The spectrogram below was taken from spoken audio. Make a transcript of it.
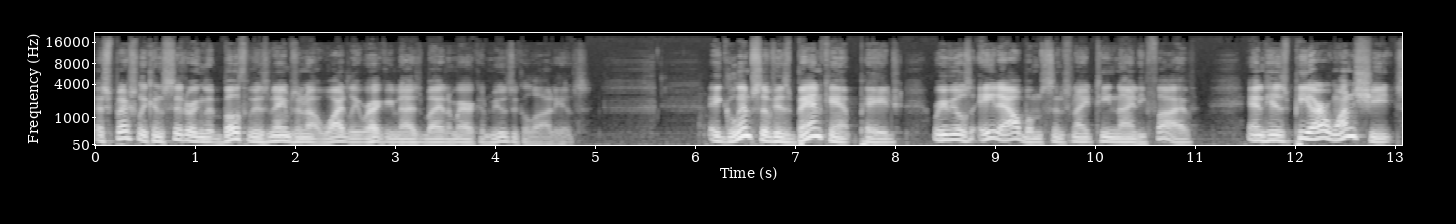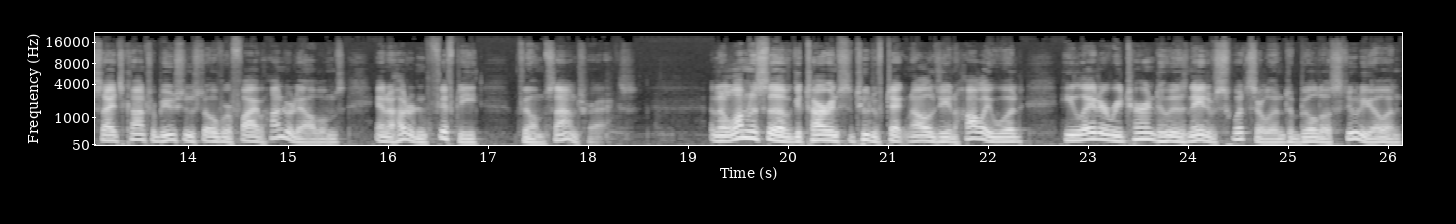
especially considering that both of his names are not widely recognized by an American musical audience. A glimpse of his Bandcamp page reveals eight albums since 1995, and his PR1 sheet cites contributions to over 500 albums and 150 film soundtracks. An alumnus of Guitar Institute of Technology in Hollywood, he later returned to his native Switzerland to build a studio and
